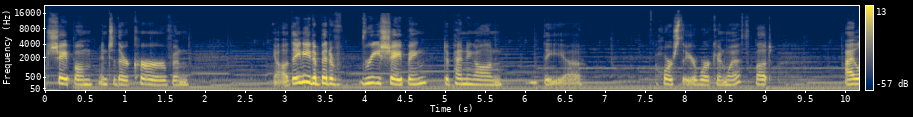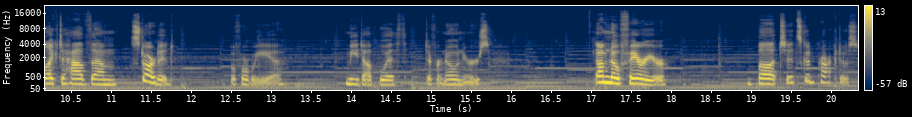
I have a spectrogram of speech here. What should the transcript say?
shape them into their curve, and you know they need a bit of reshaping depending on the uh, horse that you're working with, but I like to have them started before we uh, meet up with different owners. I'm no farrier, but it's good practice.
